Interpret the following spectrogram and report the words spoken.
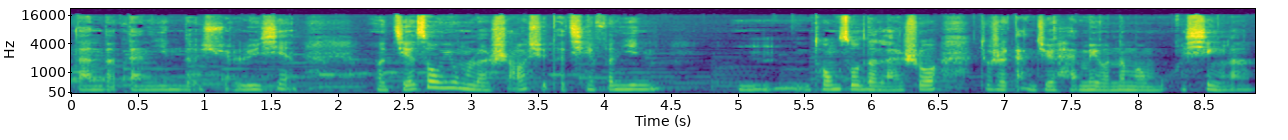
单的单音的旋律线。呃，节奏用了少许的切分音，嗯，通俗的来说，就是感觉还没有那么魔性了。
